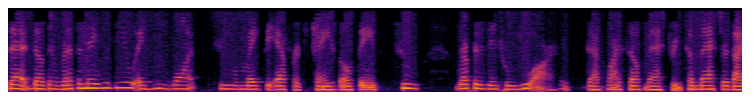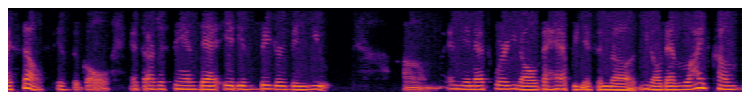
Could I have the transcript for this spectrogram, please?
that doesn't resonate with you, and you want to make the effort to change those things to represent who you are. That's why self-mastery, to master thyself is the goal and to understand that it is bigger than you. Um, and then that's where, you know, the happiness and the, you know, that life comes,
